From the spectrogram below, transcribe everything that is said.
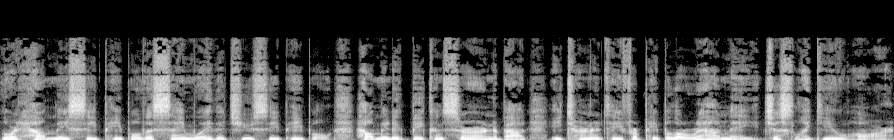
Lord, help me see people the same way that you see people. Help me to be concerned about eternity for people around me, just like you are.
